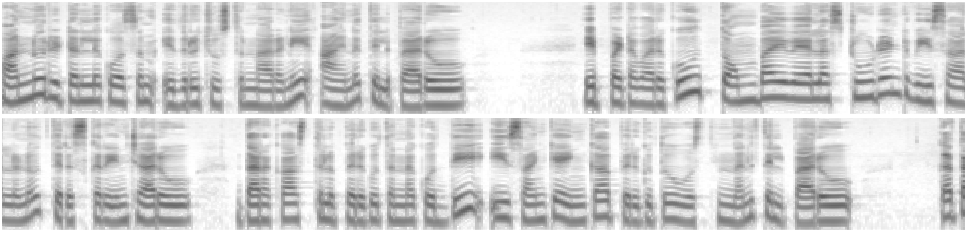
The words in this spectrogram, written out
పన్ను రిటర్న్ల కోసం ఎదురు చూస్తున్నారని ఆయన తెలిపారు. ఇప్పటి వరకు తొంభై వేల స్టూడెంట్ వీసాలను తిరస్కరించారు. దరఖాస్తులు పెరుగుతున్న కొద్దీ ఈ సంఖ్య ఇంకా పెరుగుతూ వస్తుందని తెలిపారు. గత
